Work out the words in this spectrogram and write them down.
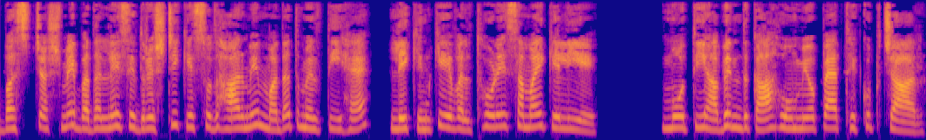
बस चश्मे बदलने से दृष्टि के सुधार में मदद मिलती है, लेकिन केवल थोड़े समय के लिए। मोतियाबिंद का होम्योपैथिक उपचार।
